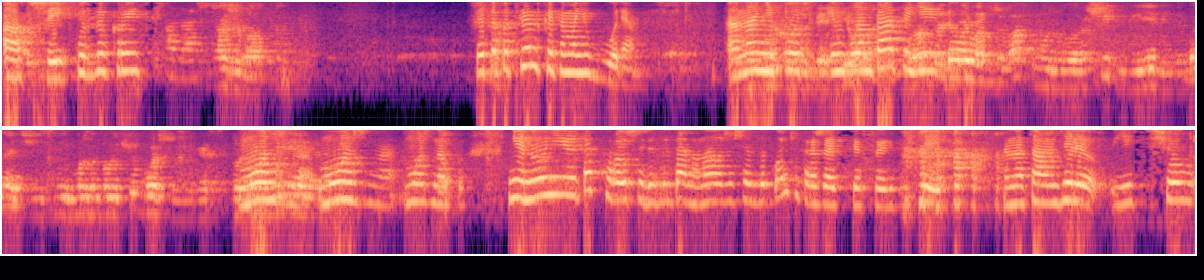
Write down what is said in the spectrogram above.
А шейку закрыть. А дальше? А жевалка? Эта пациентка, это мое горе. Она не хочет, имплантаты ей живатку, можно было расширить гребень, добавить через ней, можно было еще больше, мне кажется. Можно, можно, можно. Не, ну у нее и так хороший результат. Она уже сейчас закончит рожать всех своих детей. Но на самом деле есть еще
